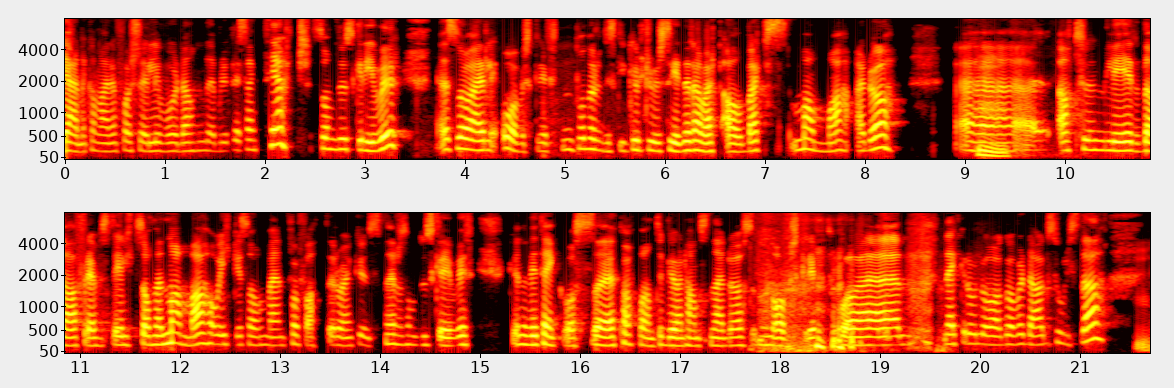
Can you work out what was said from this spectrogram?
gjerne kan være en forskjell i hvordan det blir presentert. Som du skriver, så er overskriften på nordiske kultursider har vært 'Alberts mamma er død'. Mm. At hun blir da fremstilt som en mamma, og ikke som en forfatter og en kunstner. Som du skriver, kunne vi tenke oss pappaen til Bjørn Hansen er død som en overskrift på en nekrolog over Dag Solstad. Mm.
